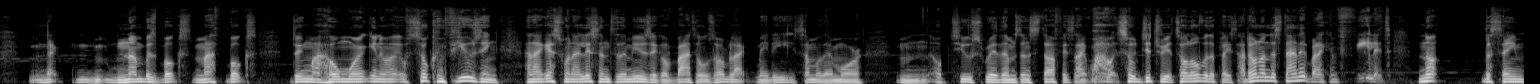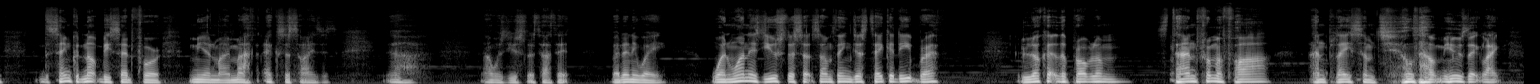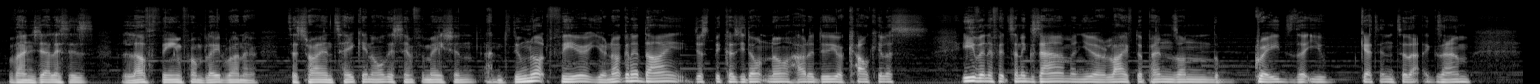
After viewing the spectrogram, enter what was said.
numbers books, math books, doing my homework. You know, it was so confusing. And I guess when I listen to the music of Battles or Black Midi, some of their more um, obtuse rhythms and stuff, it's like, wow, it's so jittery. It's all over the place. I don't understand it, but I can feel it. Not the same. The same could not be said for me and my math exercises. Uh, I was useless at it. But anyway, when one is useless at something, just take a deep breath, look at the problem, stand from afar, and play some chilled out music like Vangelis's love theme from Blade Runner to try and take in all this information. And do not fear, you're not going to die just because you don't know how to do your calculus, even if it's an exam and your life depends on the grades that you get into that exam.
